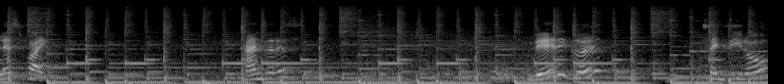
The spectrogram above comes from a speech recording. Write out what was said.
Less 5. Answer is very good. Set 0.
